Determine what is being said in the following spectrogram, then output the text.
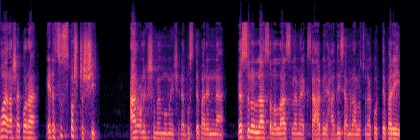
হওয়ার আশা করা, এটা সুস্পষ্ট শির। আর অনেক সময় মুমিন সেটা বুঝতে পারেন না। রসুল্লাহ সাল্লামের এক সাহাবির হাদিস আমরা আলোচনা করতে পারি।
